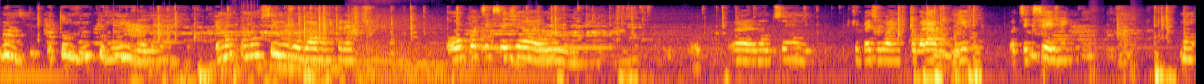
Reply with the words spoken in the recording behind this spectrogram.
Mano, eu tô muito ruim, velho. Eu não, eu não sei mais jogar Minecraft. Ou pode ser que seja o. É, maldição que o Pet Lion ficou bravo comigo. Pode ser que seja, hein. Mano,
